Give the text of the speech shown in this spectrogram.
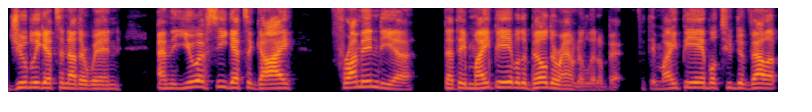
Jubli gets another win, and the UFC gets a guy from India that they might be able to build around a little bit, that they might be able to develop,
